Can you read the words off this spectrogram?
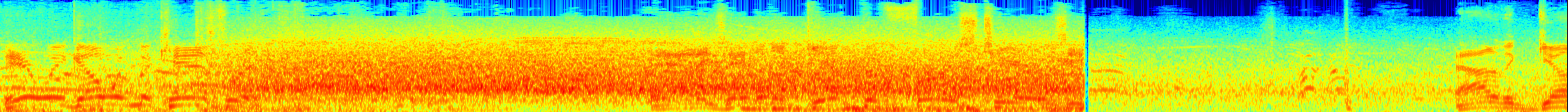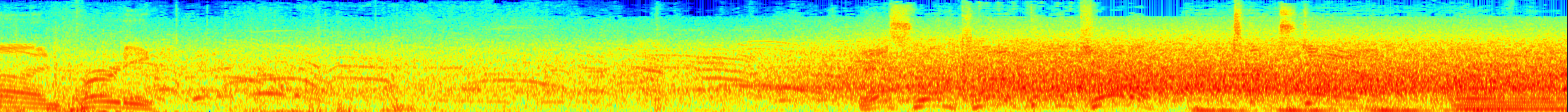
Here we go with McCaffrey. And he's able to get the first here he out of the gun, Purdy. This one caught by Kittle. Touchdown!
